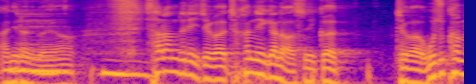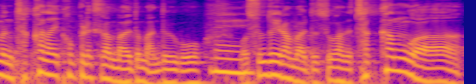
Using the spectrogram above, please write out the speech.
아니라는 네. 거예요. 사람들이 제가 착한 얘기가 나왔으니까 제가 오죽하면 착한 아이 컴플렉스란 말도 만들고 네. 뭐 순둥이란 말도 쓰고 하는데 착함과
